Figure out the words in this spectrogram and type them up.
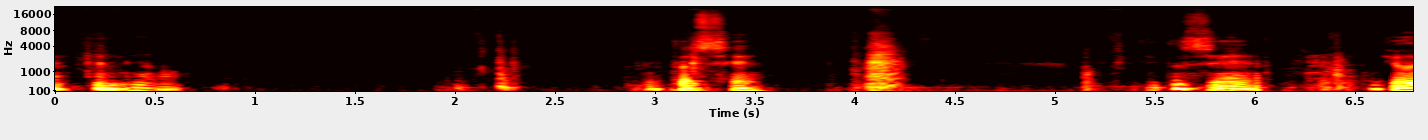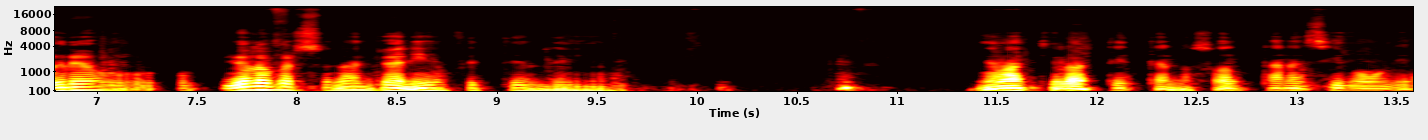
¿Me entendieron? Entonces, entonces, yo creo, yo lo personal, yo haría un festival de y además que los artistas no son tan así como que,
